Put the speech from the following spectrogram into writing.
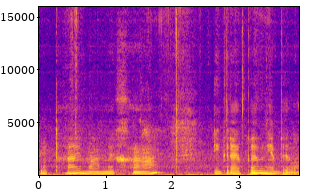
tutaj mamy H. Y nie było.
